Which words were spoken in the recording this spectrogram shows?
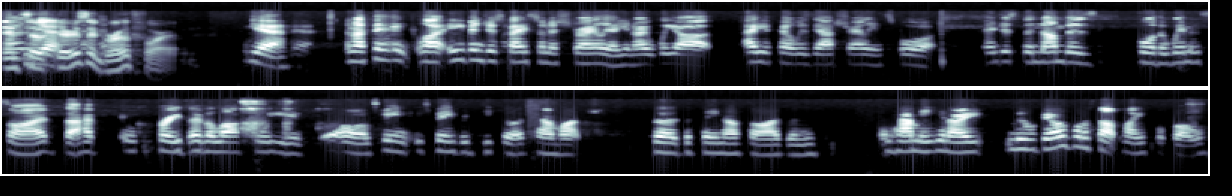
and so yeah. there is a growth for it. Yeah. And I think, like, even just based on Australia, you know, we are, AFL is the Australian sport. And just the numbers for the women's side that have increased over the last four years, oh, it's been, it's been ridiculous how much the, the female sides and, and how many, you know, little girls want to start playing football.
